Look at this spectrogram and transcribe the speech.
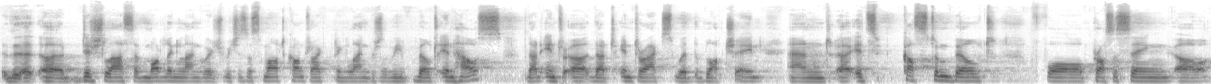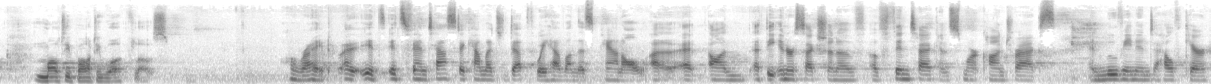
the uh, digital asset modeling language, which is a smart contracting language that we've built in-house that, inter- uh, that interacts with the blockchain, and uh, it's custom built for processing uh, multi-party workflows. Right. It's, it's fantastic how much depth we have on this panel uh, at, on, at the intersection of, of fintech and smart contracts and moving into healthcare.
